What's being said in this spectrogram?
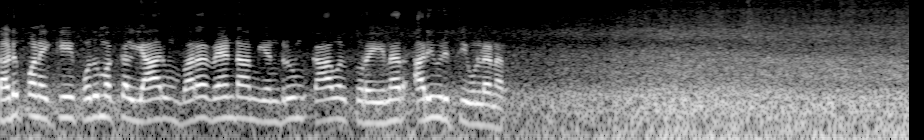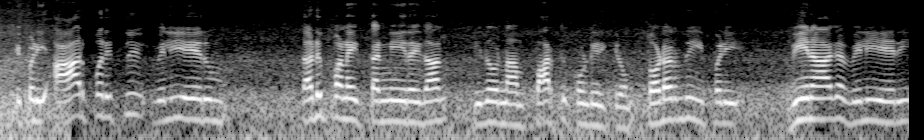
தடுப்பணைக்கு பொதுமக்கள் யாரும் வர வேண்டாம் என்றும் காவல்துறையினர் அறிவுறுத்தியுள்ளனர் இப்படி ஆர்ப்பரித்து வெளியேறும் தடுப்பணை தண்ணீரை தான் இதோ நாம் பார்த்து கொண்டிருக்கிறோம். தொடர்ந்து இப்படி வீணாக வெளியேறி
